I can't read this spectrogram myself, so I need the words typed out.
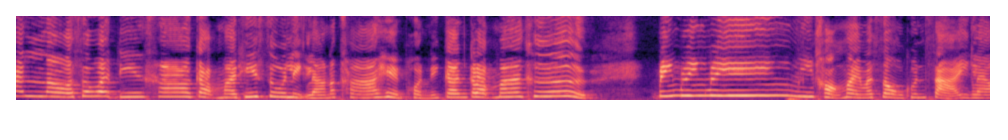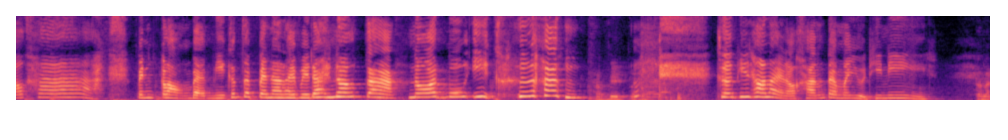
ฮัลโหล สวัสดีค่ะ กลับมาที่ซูริกแล้วนะคะ เหตุผลในการกลับมาคือบิงบิงบิงมีของใหม่มาส่งคุณสาอีกแล้วค่ะ เป็นกล่องแบบนี้ก็จะเป็นอะไรไปได้นอกจากโน้ตบุ๊กอีกเครื่องแท็บเล็ตนะครับเครื่องที่เท่าไหร่แล้วคะตั้งแต่มาอยู่ที่นี่ อะไร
